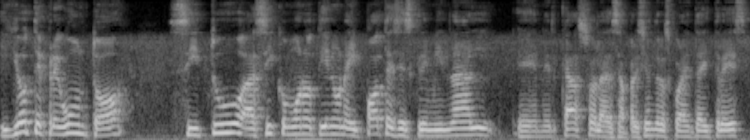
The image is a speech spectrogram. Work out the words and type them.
Y yo te pregunto si tú, así como uno tiene una hipótesis criminal en el caso de la desaparición de los 43,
